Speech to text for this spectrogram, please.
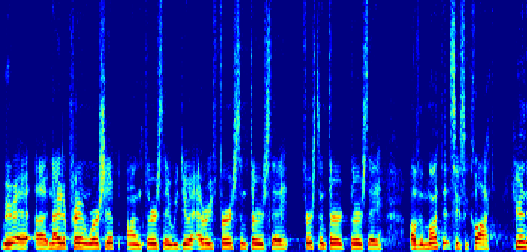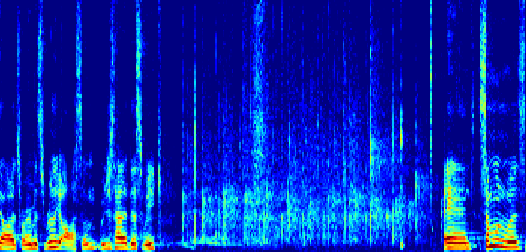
we were at a night of prayer and worship on Thursday. We do it every first and Thursday, first and third Thursday of the month at six o'clock here in the auditorium. It's really awesome. We just had it this week. and someone was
